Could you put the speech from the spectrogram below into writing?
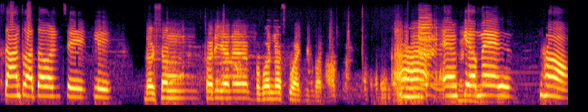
શાંત વાતાવરણ છે એટલે. દર્શન કરી અને ભગવાનના શું આશીર્વાદ? એમ કે અમે હા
